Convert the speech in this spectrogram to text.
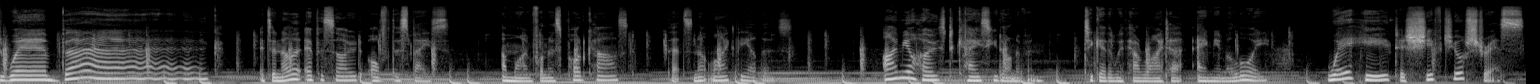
And we're back. It's another episode of The Space, a mindfulness podcast that's not like the others. I'm your host, Casey Donovan, together with our writer, Amy Molloy. We're here to shift your stress,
